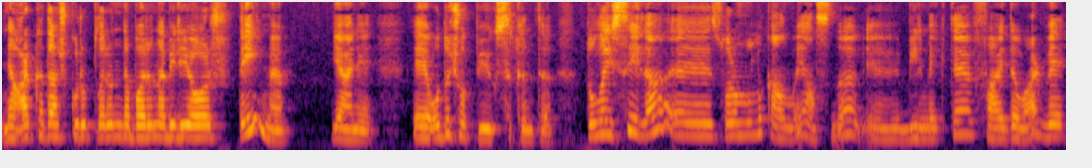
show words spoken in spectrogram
ne arkadaş gruplarında barınabiliyor, değil mi? Yani e, o da çok büyük sıkıntı. Dolayısıyla e, sorumluluk almayı aslında e, bilmekte fayda var ve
